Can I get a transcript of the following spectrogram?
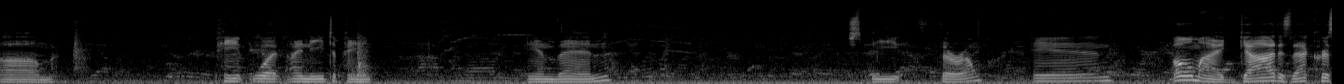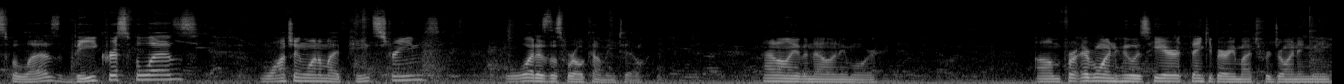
um, paint what I need to paint, and then just be thorough. And oh my god, is that Chris Velez? The Chris Velez? Watching one of my paint streams? What is this world coming to? I don't even know anymore. Um, for everyone who is here, thank you very much for joining me.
